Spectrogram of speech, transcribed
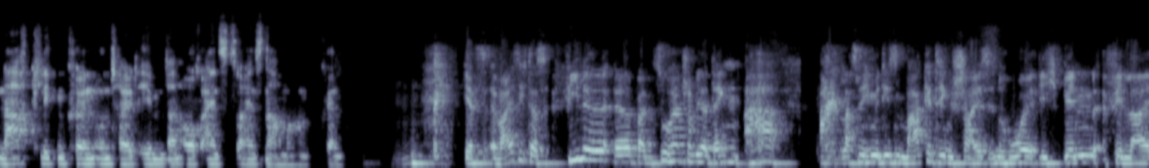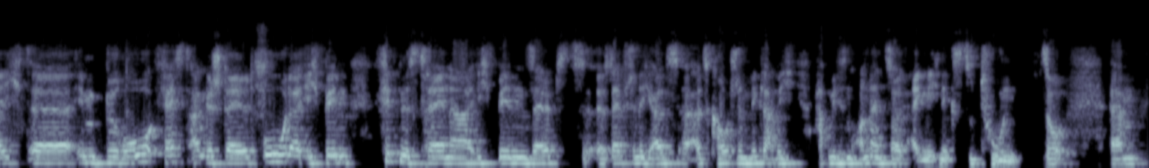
nachklicken können und halt eben dann auch eins zu eins nachmachen können. Jetzt weiß ich, dass viele äh, beim Zuhören schon wieder denken, ah, ach, lass mich mit diesem Marketing-Scheiß in Ruhe. Ich bin vielleicht äh, im Büro festangestellt oder ich bin Fitnesstrainer, ich bin selbst äh, selbstständig als, als Coach und Entwickler, aber ich habe mit diesem Online-Zeug eigentlich nichts zu tun. So, ähm,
